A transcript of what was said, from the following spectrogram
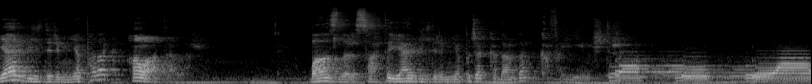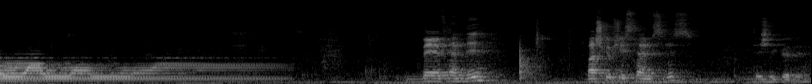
yer bildirimi yaparak hava atarlar. Bazıları sahte yer bildirimi yapacak kadar da kafayı yemiştir. Beyefendi, başka bir şey ister misiniz? Teşekkür ederim.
